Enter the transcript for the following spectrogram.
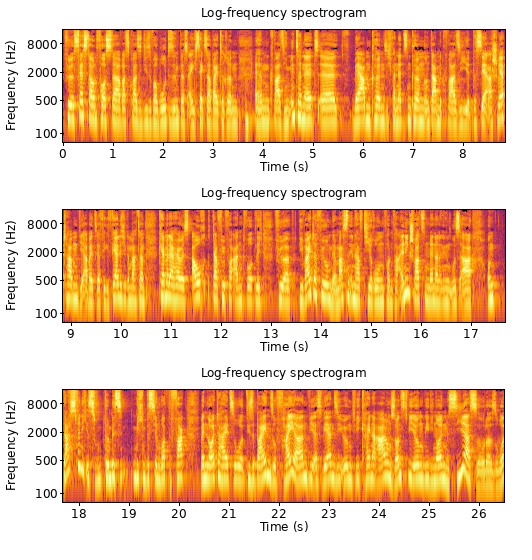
für Sesta und Foster, was quasi diese Verbote sind, dass eigentlich Sexarbeiterinnen ähm, quasi im Internet äh, werben können, sich vernetzen können und damit quasi das sehr erschwert haben, die Arbeit sehr viel gefährlicher gemacht haben. Kamala Harris auch dafür verantwortlich für die Weiterführung der Masseninhaftierung von vor allen Dingen schwarzen Männern in den USA. Und das finde ich ist für ein bisschen, mich ein bisschen what the fuck, wenn Leute halt so diese beiden so feiern, wie als wären sie irgendwie keine Ahnung sonst wie irgendwie die neuen Messias oder so.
